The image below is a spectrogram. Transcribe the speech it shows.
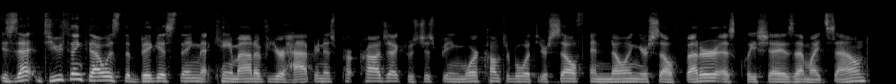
is that, do you think that was the biggest thing that came out of your happiness pro- project was just being more comfortable with yourself and knowing yourself better, as cliche as that might sound?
